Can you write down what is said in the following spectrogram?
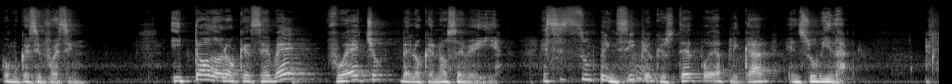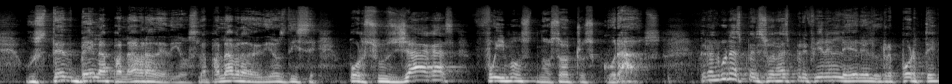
como que si fuesen. Y todo lo que se ve fue hecho de lo que no se veía. Ese es un principio que usted puede aplicar en su vida. Usted ve la palabra de Dios. La palabra de Dios dice, por sus llagas fuimos nosotros curados. Pero algunas personas prefieren leer el reporte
